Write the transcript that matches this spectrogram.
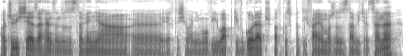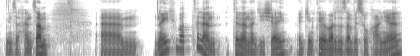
Oczywiście zachęcam do zostawienia, e, jak to się ładnie mówi, łapki w górę. W przypadku Spotify'a można zostawić ocenę, więc zachęcam. No i chyba tyle, tyle na dzisiaj. Dziękuję bardzo za wysłuchanie.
